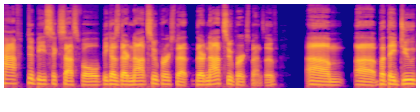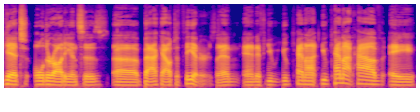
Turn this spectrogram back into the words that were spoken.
have to be successful because they're not super exp- they're not super expensive. Um, uh, but they do get older audiences uh, back out to theaters, and and if you you cannot you cannot have a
